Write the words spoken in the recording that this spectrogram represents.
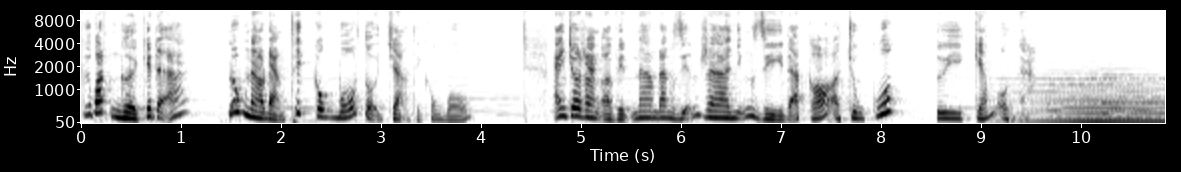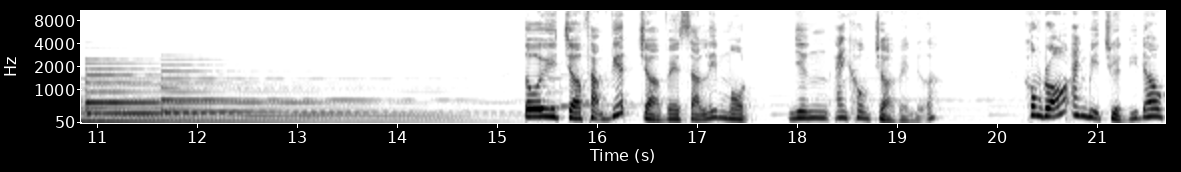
Cứ bắt người cái đã. Lúc nào đảng thích công bố tội trạng thì công bố. Anh cho rằng ở Việt Nam đang diễn ra những gì đã có ở Trung Quốc, tuy kém ồn ào. Tôi chờ Phạm Viết trở về xà lim 1, nhưng anh không trở về nữa. Không rõ anh bị chuyển đi đâu.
